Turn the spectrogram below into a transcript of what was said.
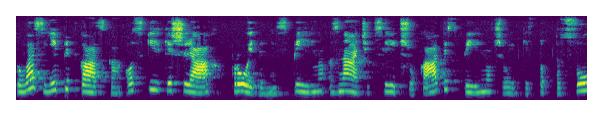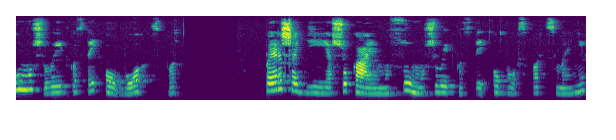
У вас є підказка, оскільки шлях пройдений спільно, значить слід шукати спільну швидкість, тобто суму швидкостей обох спортсменів. Перша дія шукаємо суму швидкостей обох спортсменів.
